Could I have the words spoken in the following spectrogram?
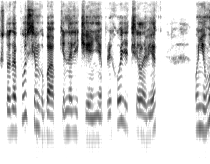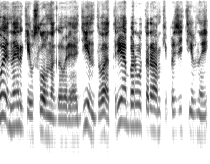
что, допустим, к бабке на лечение приходит человек, у него энергия, условно говоря, 1, 2, 3 оборота рамки позитивной,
